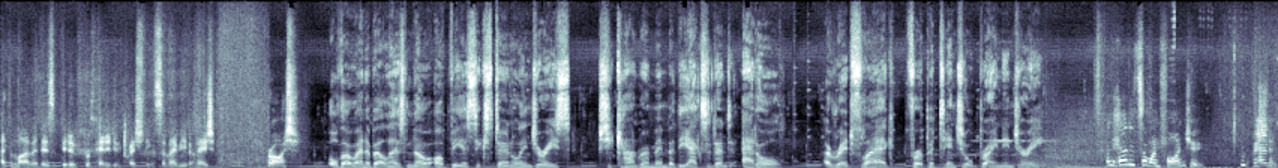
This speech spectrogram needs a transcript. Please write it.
At the moment, there's a bit of repetitive questioning, so maybe amnesia. Right. Although Annabelle has no obvious external injuries, she can't remember the accident at all. A red flag for a potential brain injury. And how did someone find you? Good question. Um,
